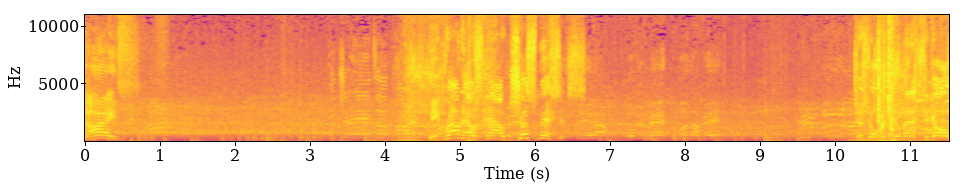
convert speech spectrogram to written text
Nice. Put your hands up high. Big roundhouse now, just misses. Just over two minutes to go.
